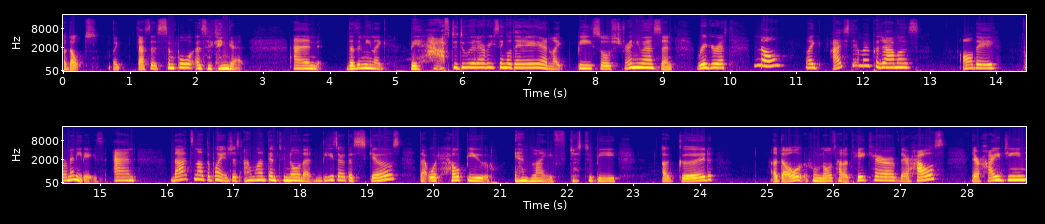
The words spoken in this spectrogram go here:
adults. Like that's as simple as it can get. And doesn't mean like they have to do it every single day and like be so strenuous and rigorous. No, like I stay in my pajamas all day for many days. And that's not the point. It's just I want them to know that these are the skills that would help you in life just to be a good adult who knows how to take care of their house, their hygiene,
